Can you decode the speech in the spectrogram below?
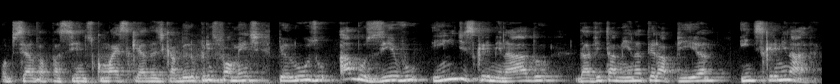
observa pacientes com mais queda de cabelo, principalmente pelo uso abusivo e indiscriminado da vitamina terapia indiscriminada.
